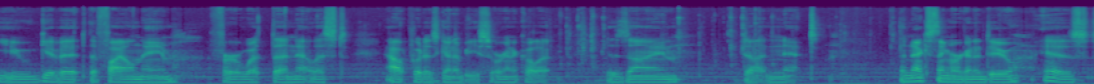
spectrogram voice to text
you give it the file name for what the netlist output is going to be. So we're going to call it design.net. The next thing we're going to do is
